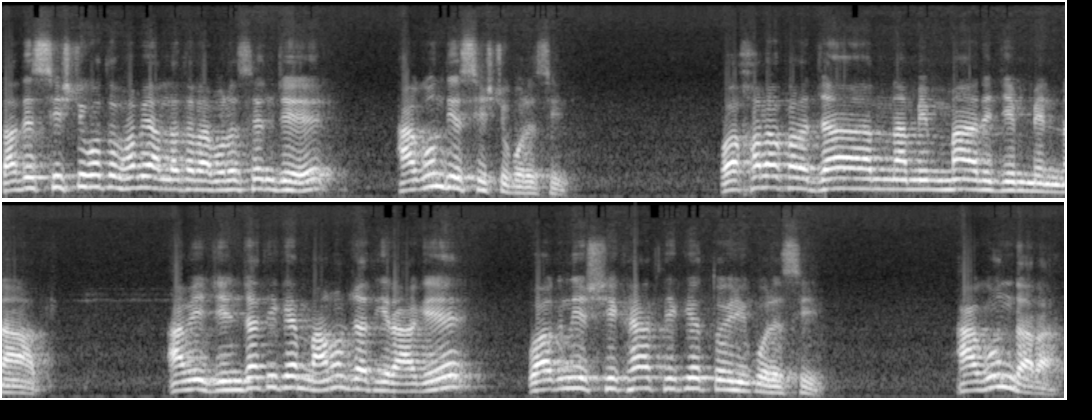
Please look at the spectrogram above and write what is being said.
তাদের সৃষ্টিগতভাবে আল্লাহ তালা বলেছেন যে আগুন দিয়ে সৃষ্টি করেছি। ওয়াখালা করা জান্না মিম্মার আমি জিন জাতিকে, মানব জাতির আগে অগ্নির শিখা থেকে তৈরি করেছি। আগুন দ্বারা,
